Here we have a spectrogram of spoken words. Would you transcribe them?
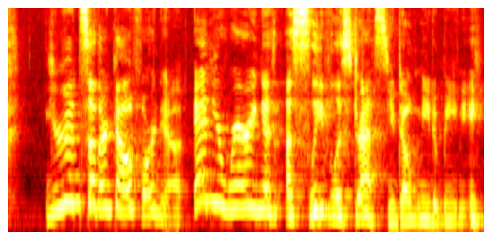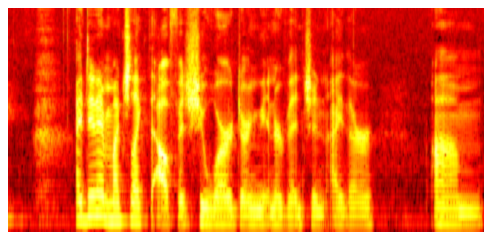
you're in Southern California and you're wearing a, a sleeveless dress. You don't need a beanie. I didn't much like the outfit she wore during the intervention either. Um,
